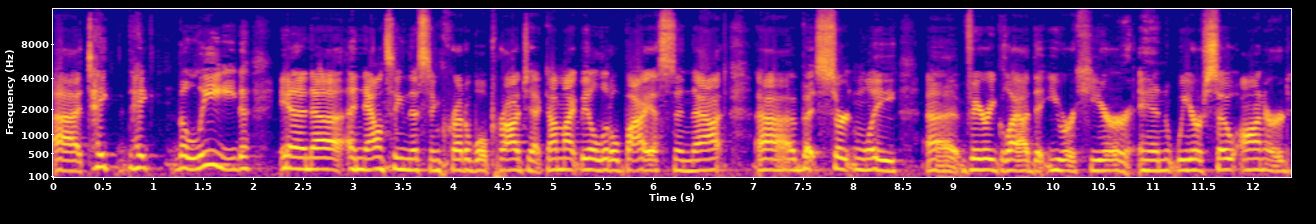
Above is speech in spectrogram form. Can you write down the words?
uh, take take the lead in uh, announcing this incredible project. I might be a little biased in that, uh, but certainly uh, very glad that you are here, and we are so honored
